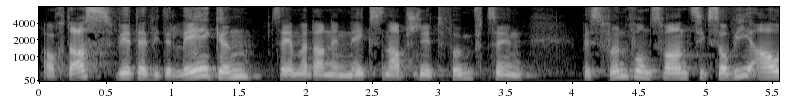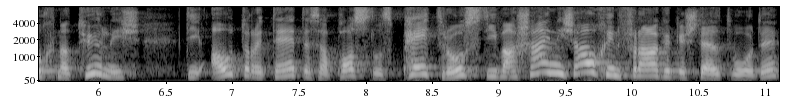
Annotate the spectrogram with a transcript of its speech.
Auch das wird er widerlegen, sehen wir dann im nächsten Abschnitt 15 bis 25, sowie auch natürlich die Autorität des Apostels Petrus, die wahrscheinlich auch in Frage gestellt wurde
